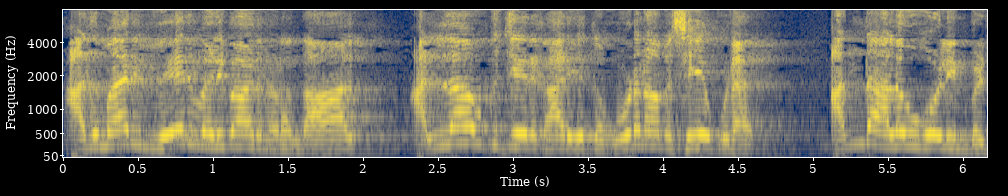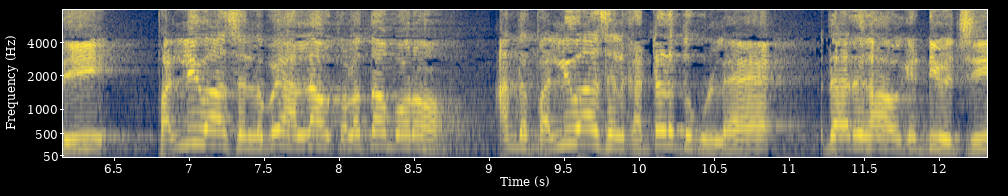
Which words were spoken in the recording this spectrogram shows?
அது மாதிரி வேறு வழிபாடு நடந்தால் அல்லாவுக்கு செய்யற காரியத்தை கூட நாம செய்யக்கூடாது. அந்த அளவுகோலின்படி பள்ளிவாசல்ல போய் அல்லாஹ் தொலைத்தான் போறோம். அந்த பள்ளிவாசல் கட்டடத்துக்குள்ள தருகாவை கட்டி வச்சு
